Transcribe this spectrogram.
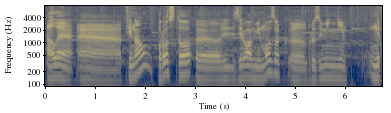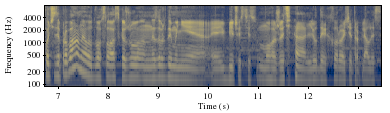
Але е, фінал просто е, зірвав мій мозок е, в розумінні. Не хочеться про але в двох словах скажу: не завжди мені е, в більшості мого життя люди хороші траплялись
